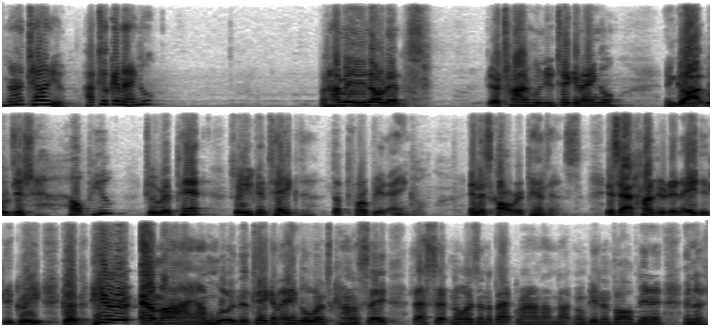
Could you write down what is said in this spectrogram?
And I tell you, I took an angle. But how many of you know that there are times when you take an angle and God will just help you to repent so you can take the, the appropriate angle? And it's called repentance. It's that 180 degree. Because here am I. I'm willing to take an angle and kind of say, that's that noise in the background. I'm not going to get involved in it. And the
